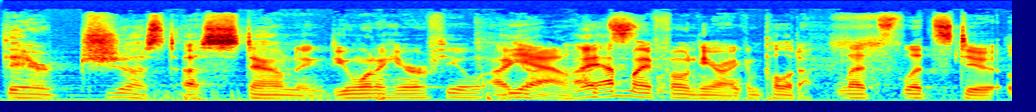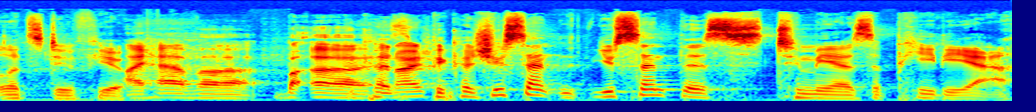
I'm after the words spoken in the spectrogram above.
they're just astounding. Do you want to hear a few? I Yeah, got- I have my phone here. I can pull it up. Let's let's do let's do a few. I have a uh because I, because you sent you sent this to me as a PDF,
